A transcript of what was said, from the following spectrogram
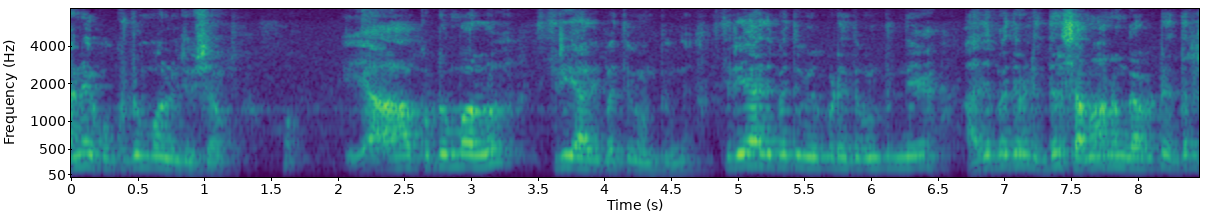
అనేక కుటుంబాలను చూసాం ఆ కుటుంబాల్లో స్త్రీ ఆధిపత్యం ఉంటుంది. స్త్రీ ఆధిపత్యం ఎప్పుడైతే ఉంటుంది ఆధిపత్యం అంటే ఇద్దరు సమానం కాబట్టి ఇద్దరు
